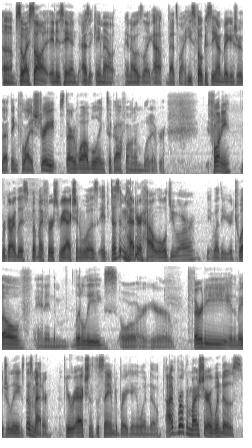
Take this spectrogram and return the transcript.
Um, so I saw it in his hand as it came out, and I was like, "Oh, that's why he's focusing on making sure that thing flies straight." Started wobbling, took off on him, whatever. Funny, regardless. But my first reaction was, it doesn't matter how old you are, whether you're 12 and in the little leagues or you're 30 in the major leagues. Doesn't matter. Your reaction's the same to breaking a window. I've broken my share of windows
